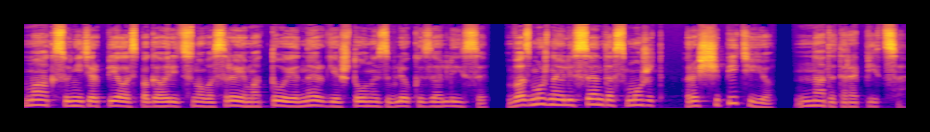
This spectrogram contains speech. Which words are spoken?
Максу не терпелось поговорить снова с Рэем о той энергии, что он извлек из Алисы. Возможно, Элисенда сможет расщепить ее? Надо торопиться.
